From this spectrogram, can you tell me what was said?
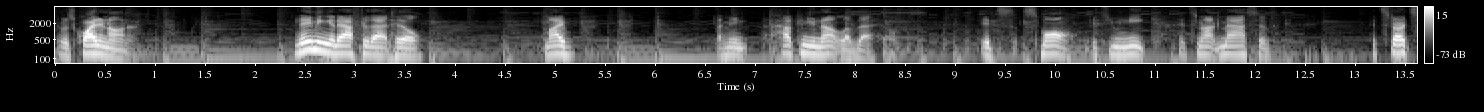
It was quite an honor. Naming it after that hill, my, I mean, how can you not love that hill? It's small, it's unique, it's not massive. It starts,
